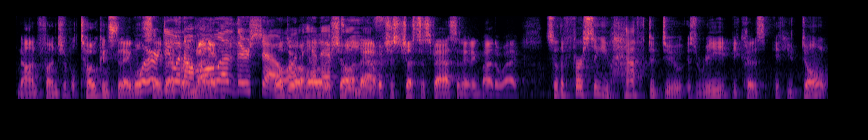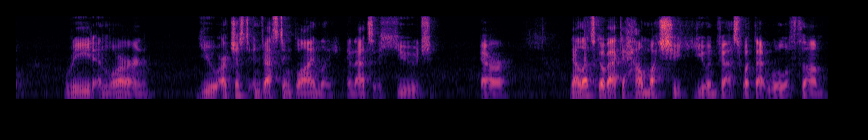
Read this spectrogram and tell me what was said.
non-fungible tokens today. We'll We're save doing that for a another whole other show. We'll do a whole on other show on that, which is just as fascinating, by the way. So the first thing you have to do is read, because if you don't read and learn, you are just investing blindly, and that's a huge error. Now let's go back to how much you invest, what that rule of thumb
